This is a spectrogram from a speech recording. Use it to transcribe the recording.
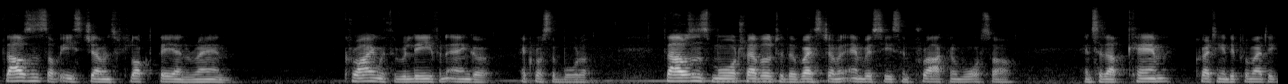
Thousands of East Germans flocked there and ran, crying with relief and anger. across the border. Thousands more traveled to the West German embassies in Prague and Warsaw and set up camp, creating a diplomatic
